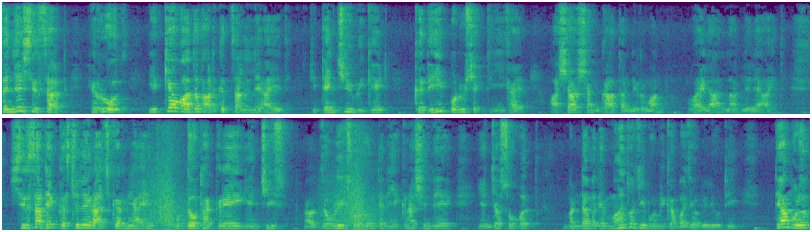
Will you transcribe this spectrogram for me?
संजय शिरसाट हे रोज इतक्या वादात अडकत चाललेले आहेत की त्यांची विकेट कधीही पडू शकते की काय अशा शंका आता निर्माण व्हायला लागलेल्या आहेत. शिरसाट हे कसलेले राजकारणी आहेत? उद्धव ठाकरे यांची जवळी जवळीक सोडून त्यांनी एकनाथ शिंदे यांच्यासोबत बंडामध्ये महत्त्वाची भूमिका बजावलेली होती. त्यामुळं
